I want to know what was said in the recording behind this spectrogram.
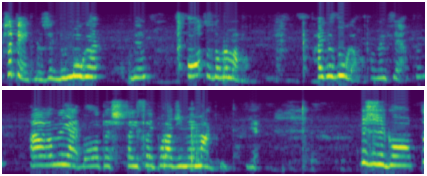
przepiękne, że jakby mogę, wiem, o, to jest dobra mapa. Ale to jest długa mapa, więc nie. A nie, bo też tutaj sobie poradzimy magii. Nie. Myślę, że go, to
